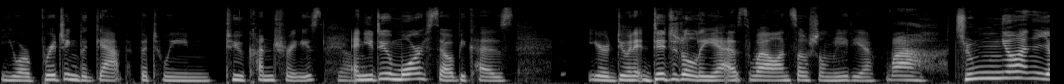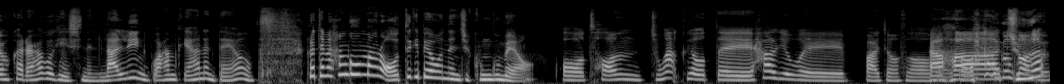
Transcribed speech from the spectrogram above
you are bridging the gap between two countries, Yeah. and you do more so because you're doing it digitally as well on social media. 와, 중요한 역할을 하고 계시는 랄린과 함께 하는데요. 그렇다면 한국말을 어떻게 배웠는지 궁금해요. 어, 전 중학교 때 한류에 빠져서 아하, 중학교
